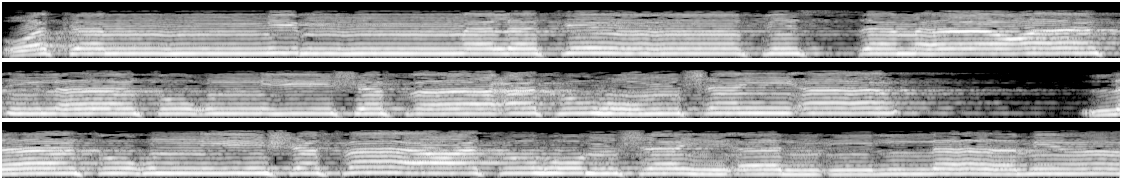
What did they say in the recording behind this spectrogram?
وكم من ملك في السماوات لا تغني شفاعتهم شيئا لا تغني شفاعتهم شيئا إلا من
